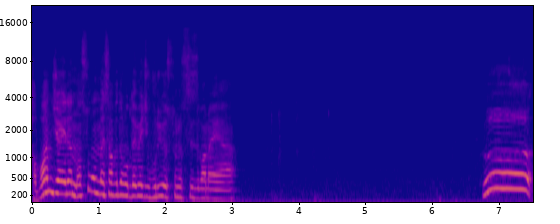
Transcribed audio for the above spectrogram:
Tabancayla nasıl o mesafeden o demeci vuruyorsunuz siz bana ya? Hı!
